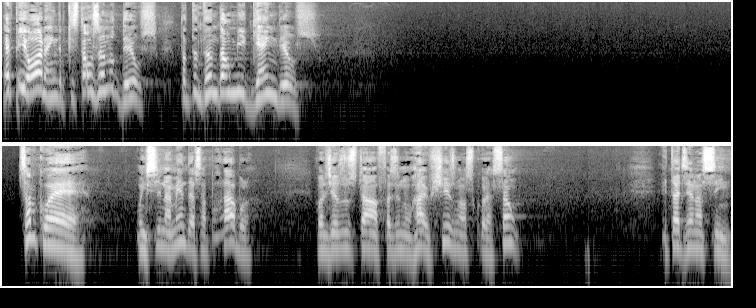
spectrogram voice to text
é pior ainda, porque está usando Deus, está tentando dar um migué em Deus. Sabe qual é o ensinamento dessa parábola? Quando Jesus está fazendo um raio-x no nosso coração, ele está dizendo assim:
